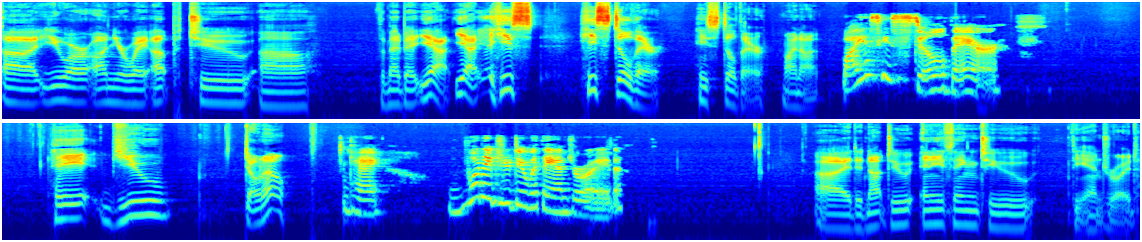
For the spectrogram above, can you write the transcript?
Uh, you are on your way up to uh, the med bay. Yeah, yeah. He's he's still there. He's still there. Why not? Why is he still there? Hey, you don't know. Okay. What did you do with Android? I did not do anything to the android.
